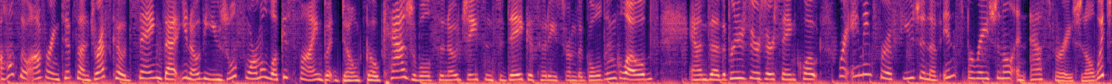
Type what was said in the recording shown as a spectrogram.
also offering tips on dress code, saying that, you know, the usual formal look is fine, but don't go casual. So, no Jason Sudeikis hoodies from the Golden Globes. And uh, the producers are saying, quote, we're aiming for a fusion of inspirational and aspirational, which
